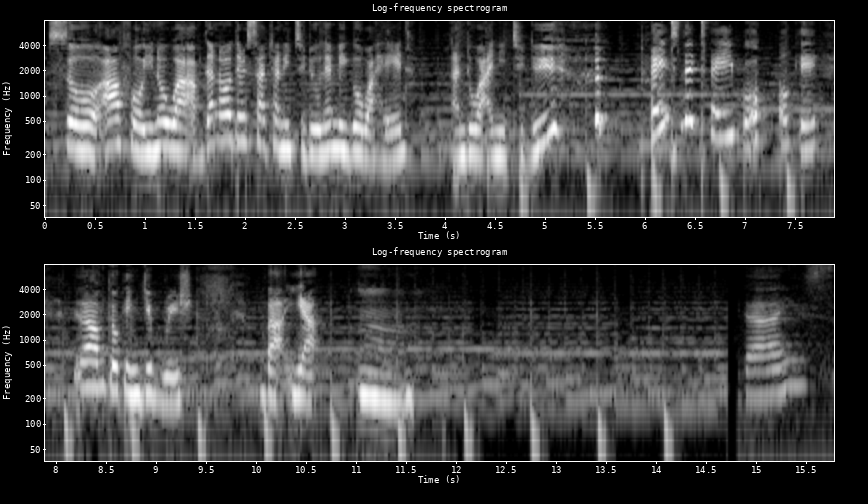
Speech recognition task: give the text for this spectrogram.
So therefore you know what? I've done all the research i need to do. Let me go ahead and do what i need to do. Paint the table. Okay. I'm talking gibberish. But yeah. Mm. guys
